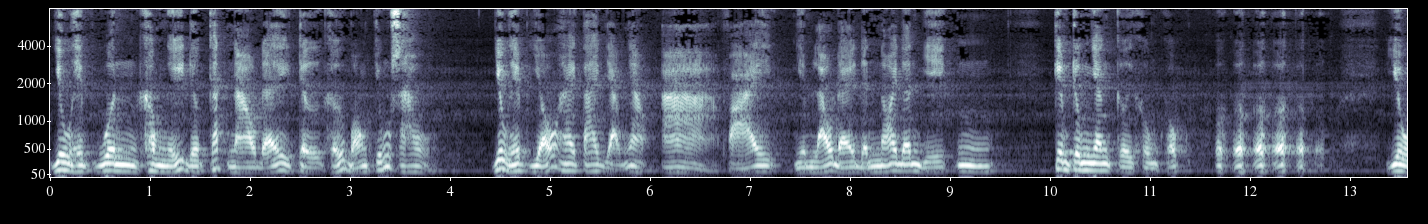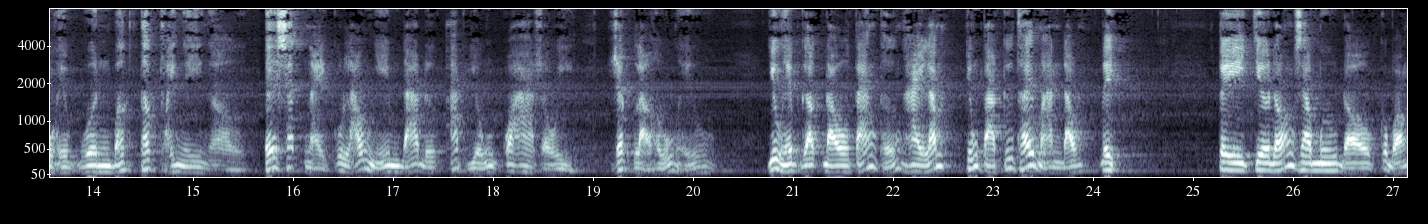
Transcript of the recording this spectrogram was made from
Du Hiệp huynh không nghĩ được cách nào để trừ khử bọn chúng sao? Du Hiệp vỗ hai tay vào nhau. À, phải, nhiệm lão đệ định nói đến việc... Ừ. Kim Trung Nhân cười khùng khục. dù Hiệp huynh bất tất phải nghi ngờ. Kế sách này của lão nhiệm đã được áp dụng qua rồi. Rất là hữu hiệu. Du Hiệp gật đầu tán thưởng hay lắm. Chúng ta cứ thế mà hành động. Đi. Tuy chưa đón ra mưu đồ của bọn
